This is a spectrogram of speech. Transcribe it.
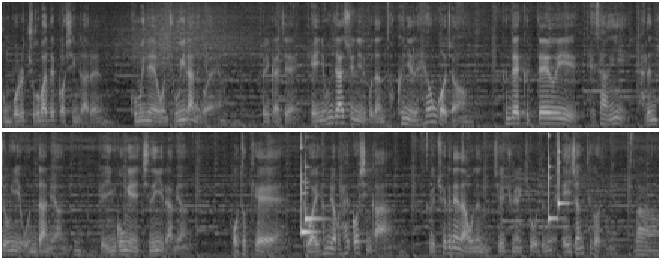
정보를 주고받을 것인가를 고민해온 종이라는 거예요. 그러니까 이제 개인이 혼자 할 수 있는 일보다는 더 큰 일을 해온 거죠. 근데 그때의 대상이 다른 종이 온다면, 인공의 지능이라면 어떻게 그와 협력을 할 것인가. 그리고 최근에 나오는 제일 중요한 키워드는 에이전트거든요. 아,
